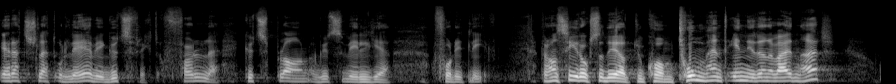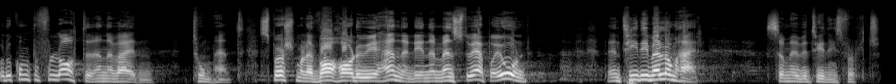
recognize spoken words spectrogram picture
er rett og slett å leve i gudsfrykt og følge Guds plan og Guds vilje for ditt liv. For Han sier også det at du kom tomhendt inn i denne verden her, og du kommer til å forlate denne verden tomhendt. Spørsmålet er hva har du i hendene dine mens du er på jorden? Det er en tid imellom her som er betydningsfullt.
